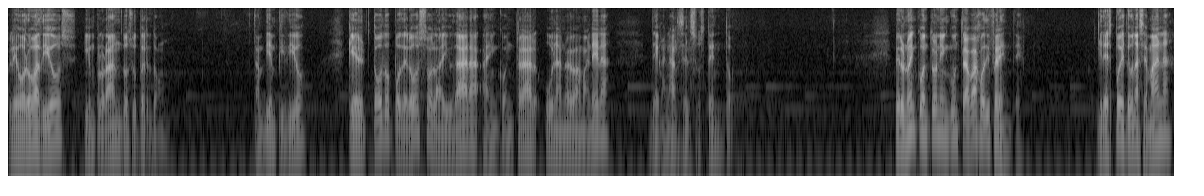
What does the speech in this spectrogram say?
le oró a Dios implorando su perdón. También pidió que el Todopoderoso la ayudara a encontrar una nueva manera de ganarse el sustento. Pero no encontró ningún trabajo diferente. Y después de una semana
